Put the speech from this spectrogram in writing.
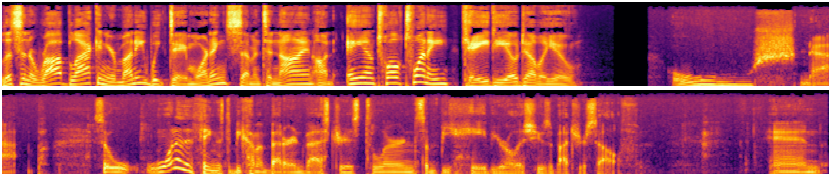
Listen to Rob Black and Your Money weekday mornings, 7 to 9 on AM 1220 KDOW. Oh, snap. So, one of the things to become a better investor is to learn some behavioral issues about yourself. And do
